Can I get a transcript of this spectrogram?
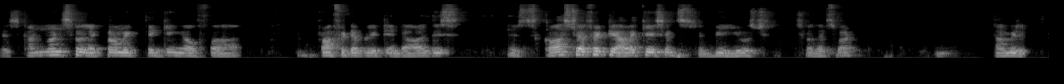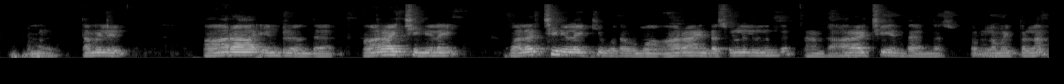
this conventional economic thinking of uh, profitability and all this. Is cost effective allocations should be used. So that's what tamil tamil ஆரா என்று அந்த ஆராய்ச்சி நிலை வளர்ச்சி நிலைக்கு உதவுமா? ஆரா என்ற சொல்லிலிருந்து அந்த ஆராய்ச்சி என்ற அந்த சொல் அமைப்பெல்லாம்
